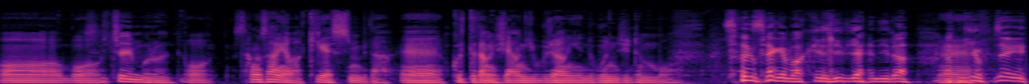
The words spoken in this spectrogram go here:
어, 뭐. 실제 인물은. 뭐, 상상에 맡기겠습니다. 예. 그때 당시 안기 부장이 누군지는 뭐. 상상에 맡길 일이 아니라 네. 안기 부장이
